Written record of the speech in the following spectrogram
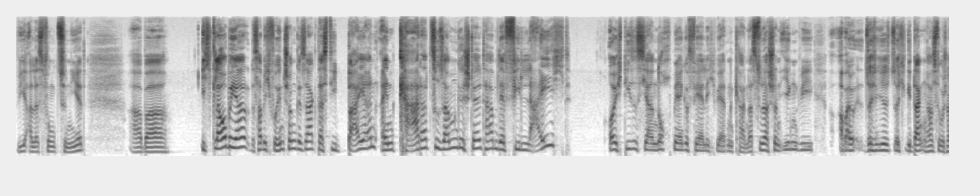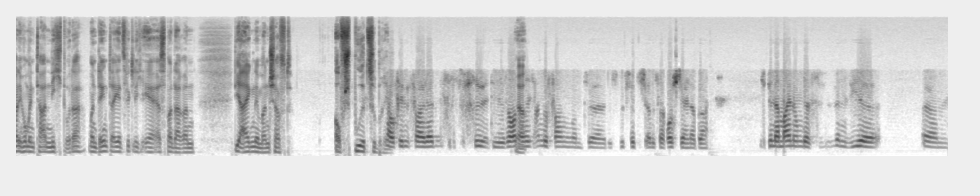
wie alles funktioniert. Aber ich glaube ja, das habe ich vorhin schon gesagt, dass die Bayern einen Kader zusammengestellt haben, der vielleicht euch dieses Jahr noch mehr gefährlich werden kann. Hast du da schon irgendwie, aber solche, solche Gedanken hast du wahrscheinlich momentan nicht, oder? Man denkt da jetzt wirklich eher erstmal daran, die eigene Mannschaft auf Spur zu Ja, bringen. auf jeden Fall, das ist zu früh. Die Saison Ja. hat noch nicht angefangen und äh, das wird sich alles herausstellen. Aber ich bin der Meinung, dass wenn wir ähm,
